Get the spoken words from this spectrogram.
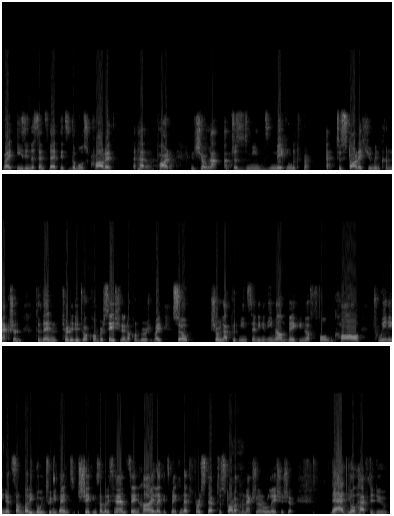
right? Easy in the sense that it's the most crowded uh, part. And showing up just means making the to start a human connection to then turn it into a conversation and a conversion, right? So showing up could mean sending an email, making a phone call, tweeting at somebody, going to an event, shaking somebody's hand, saying hi. Like it's making that first step to start mm-hmm. a connection and a relationship. That you'll have to do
